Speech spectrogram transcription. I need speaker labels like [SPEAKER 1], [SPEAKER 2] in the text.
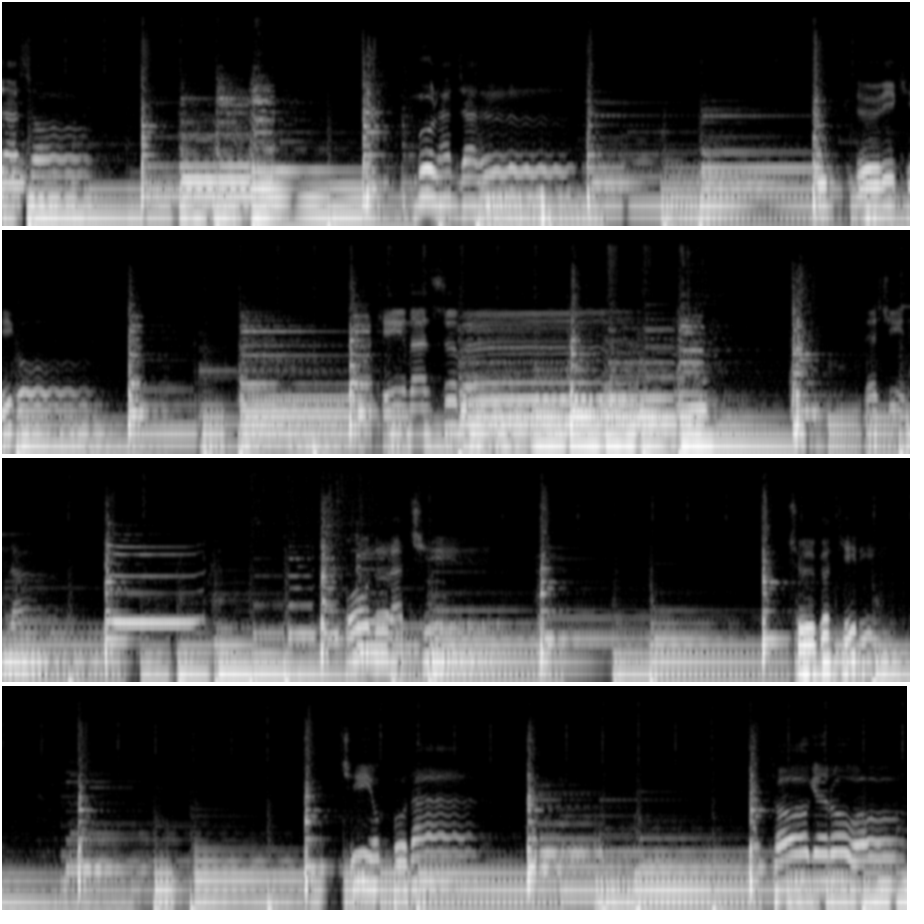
[SPEAKER 1] 앉아서 물 한 잔을 들이키고 긴 한숨을 내쉰다. 오늘 아침 출근길이 지옥보다 더 괴로워.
